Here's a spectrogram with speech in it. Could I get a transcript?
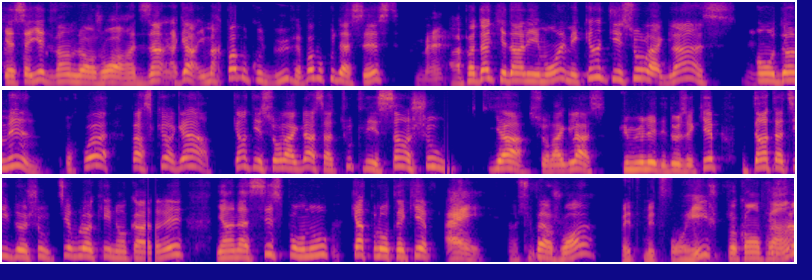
qui essayaient de vendre leurs joueurs en disant Oui. Regarde, il ne marque pas beaucoup de buts, il ne fait pas beaucoup d'assists. mais Ah, Peut-être qu'il est dans les moins, mais quand il est sur la glace, Mm. on domine. Pourquoi? Parce que, regarde, quand il est sur la glace, à toutes les 100 shoots qu'il y a sur la glace cumulés des deux équipes, ou tentatives de shoot, tir bloqué, non cadré, il y en a 6 pour nous, 4 pour l'autre équipe. Hey, c'est un super joueur. Mais, mais tu- Oui, je peux je comprendre.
